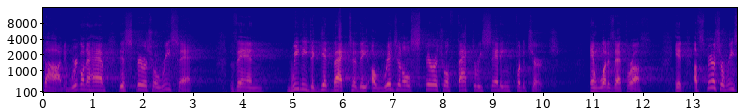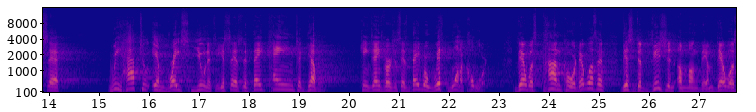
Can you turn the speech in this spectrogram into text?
God, if we're going to have this spiritual reset, then we need to get back to the original spiritual factory setting for the church. And what is that for us? It, a spiritual reset, we have to embrace unity. It says that they came together. King James Version says they were with one accord. There was concord. There wasn't this division among them, there was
